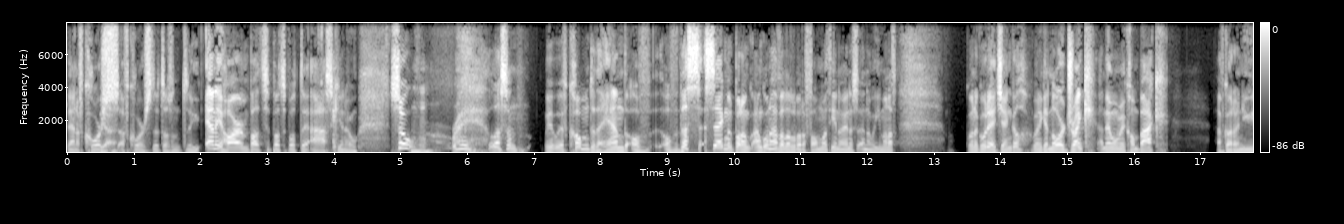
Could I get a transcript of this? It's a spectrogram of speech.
then of course, Yeah. of course, that doesn't do any harm. But but but to ask, you know. So Mm-hmm. Ray, listen. We, we've come to the end of, of this segment, but I'm, I'm going to have a little bit of fun with you now in a, in a wee minute. Going to go to a jingle. We're going to get another drink, and then when we come back, I've got a new,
